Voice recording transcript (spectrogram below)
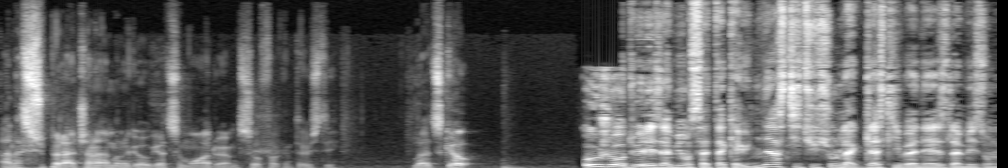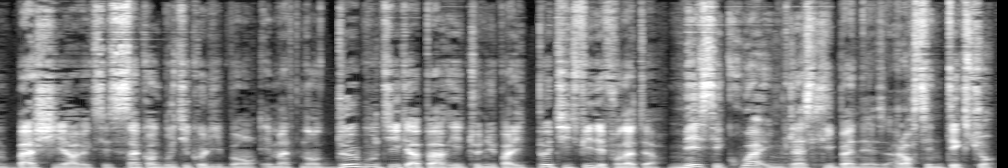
I'm super I'm gonna go get some water. I'm so fucking thirsty. Let's go. Aujourd'hui les amis, on s'attaque à une institution de la glace libanaise, la maison Bachir avec ses 50 boutiques au Liban et maintenant deux boutiques à Paris tenues par les petites filles des fondateurs. Mais c'est quoi une glace libanaise? Alors c'est une texture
